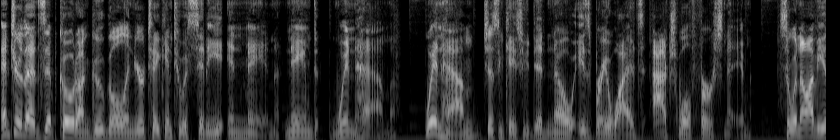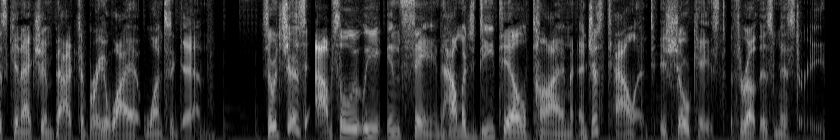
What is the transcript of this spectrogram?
Enter that zip code on Google and you're taken to a city in Maine named Windham. Windham, just in case you didn't know, is Bray Wyatt's actual first name, so an obvious connection back to Bray Wyatt once again. So it's just absolutely insane how much detail, time, and just talent is showcased throughout this mystery.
